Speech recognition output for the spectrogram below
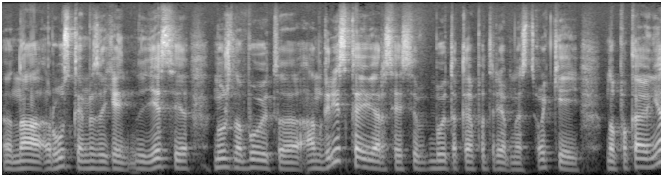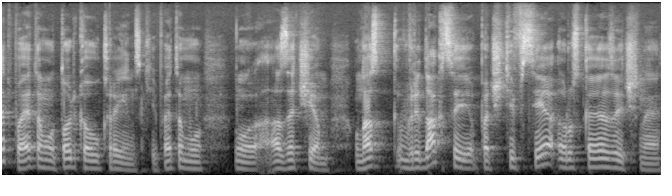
э, на русском языке. Если нужно будет э, английская версия, если будет такая потребность, окей. Но пока ее нет, поэтому только украинский. Поэтому, ну, а зачем? У нас в редакции почти все русскоязычные.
